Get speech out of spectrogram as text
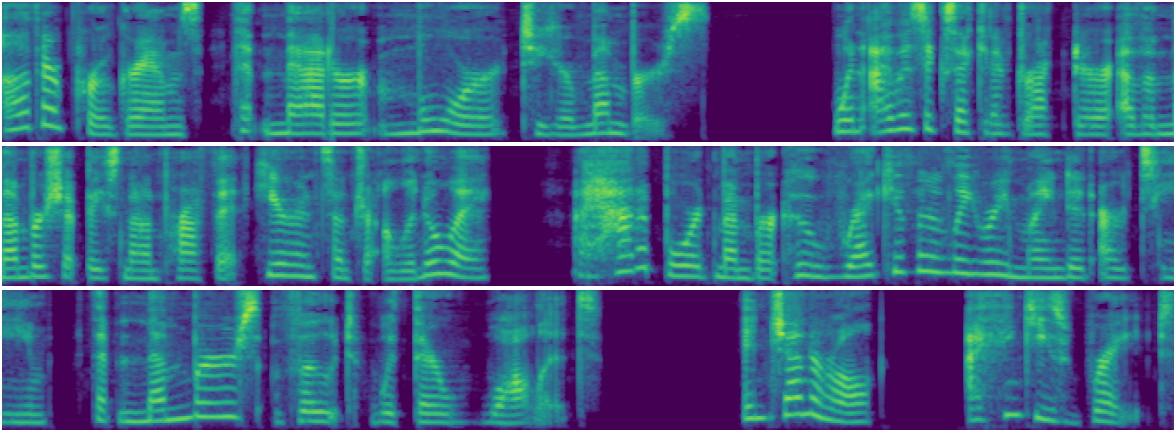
other programs that matter more to your members. When I was executive director of a membership based nonprofit here in central Illinois, I had a board member who regularly reminded our team that members vote with their wallet. In general, I think he's right.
